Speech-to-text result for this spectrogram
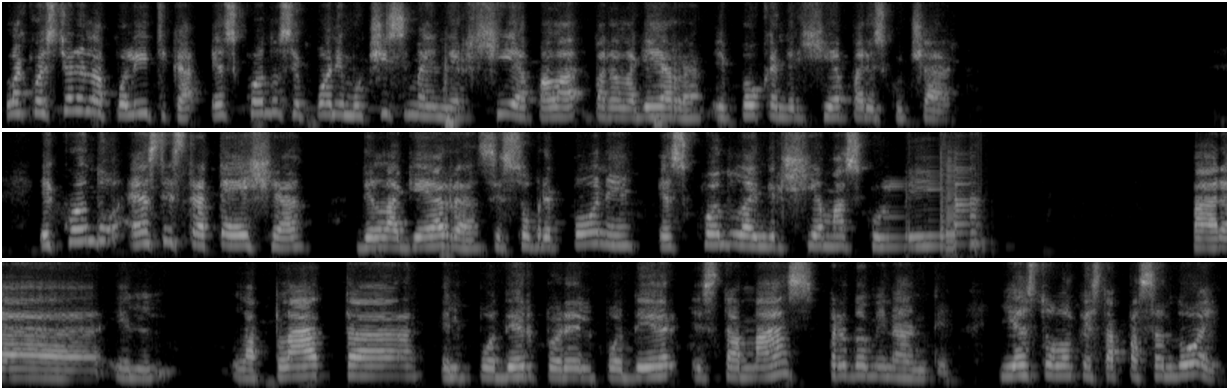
La cuestión en la política es cuando se pone muchísima energía para, para la guerra y poca energía para escuchar. Y cuando esta estrategia de la guerra se sobrepone, es cuando la energía masculina para el, la plata, el poder por el poder, está más predominante. Y esto es lo que está pasando hoy.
